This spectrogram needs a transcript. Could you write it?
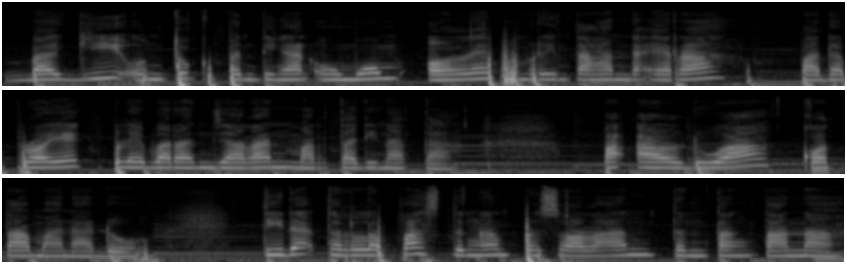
bagi untuk kepentingan umum oleh pemerintahan daerah pada proyek pelebaran jalan Marta Dinata, Paal 2, Kota Manado. Tidak terlepas dengan persoalan tentang tanah.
